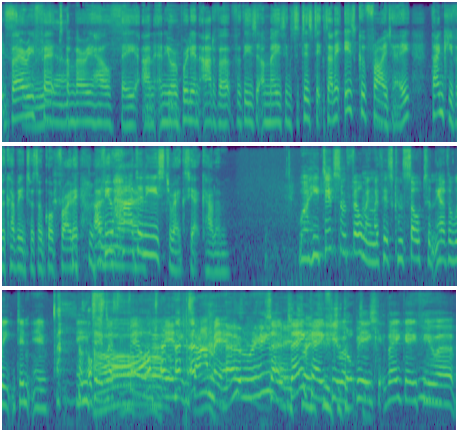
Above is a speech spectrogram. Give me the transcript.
look very story, fit yeah. and very healthy, and, and you're a brilliant advert for these amazing statistics. And it is Good Friday. Thank you for coming to us on Good Friday. Have you had any Easter eggs yet, Calum? Well, he did some filming with his consultant the other week, didn't you? He did Oh. a film being examined. Oh, really? So they Train gave you a doctors. big, they gave you a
